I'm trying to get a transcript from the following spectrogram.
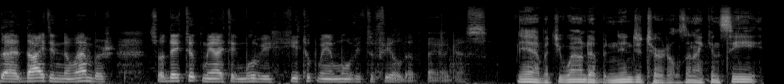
uh, died in November, so they took me. I think movie. He took me a movie to feel that way. I guess. Yeah, but you wound up in Ninja Turtles, and I can see,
